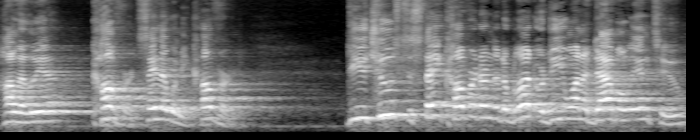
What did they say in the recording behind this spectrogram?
Hallelujah. Covered. Say that with me covered. Do you choose to stay covered under the blood or do you want to dabble into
